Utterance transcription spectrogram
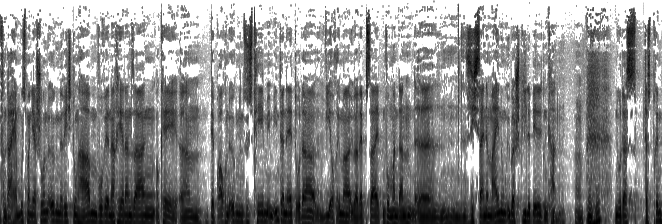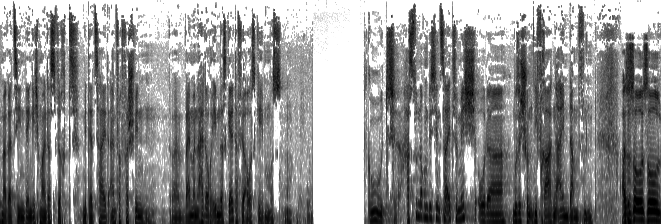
von daher muss man ja schon irgendeine Richtung haben, wo wir nachher dann sagen, okay, ähm, wir brauchen irgendein System im Internet oder wie auch immer über Webseiten, wo man dann äh, sich seine Meinung über Spiele bilden kann. Mhm. Nur das, das Printmagazin, denke ich mal, das wird mit der Zeit einfach verschwinden weil man halt auch eben das Geld dafür ausgeben muss. Gut, hast du noch ein bisschen Zeit für mich oder muss ich schon die Fragen eindampfen? Also so so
